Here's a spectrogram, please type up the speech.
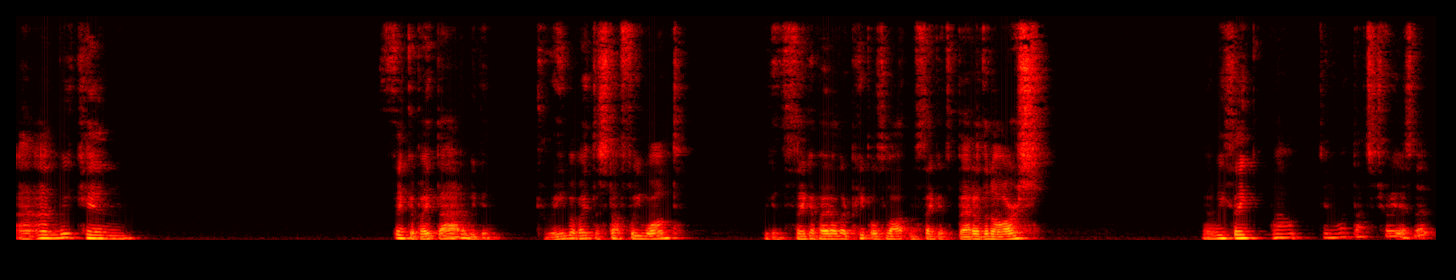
Uh, and we can think about that and we can dream about the stuff we want. We can think about other people's lot and think it's better than ours. And we think, well, you know what, that's true, isn't it?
